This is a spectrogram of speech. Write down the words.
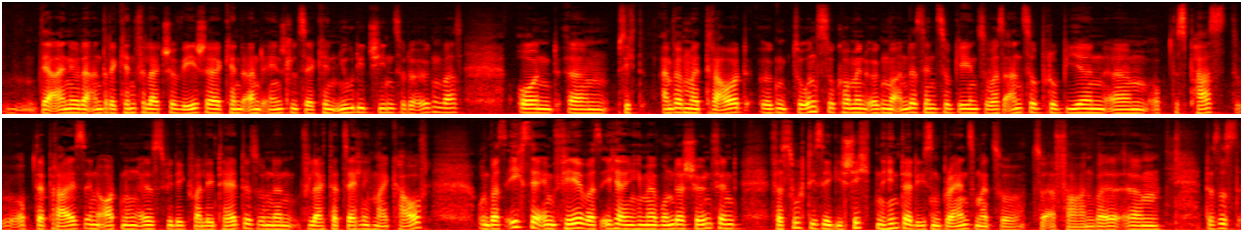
der eine oder andere kennt vielleicht Jovesia, er kennt Ant Angels, er kennt Nudie Jeans oder irgendwas und ähm, sich einfach mal traut, irgend, zu uns zu kommen, irgendwo anders hinzugehen, sowas anzuprobieren, ähm, ob das passt, ob der Preis in Ordnung ist, wie die Qualität ist und dann vielleicht tatsächlich mal kauft. Und was ich sehr empfehle, was ich eigentlich immer wunderschön finde, versucht diese Geschichten hinter diesen Brands mal zu, zu erfahren, weil ähm, das ist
